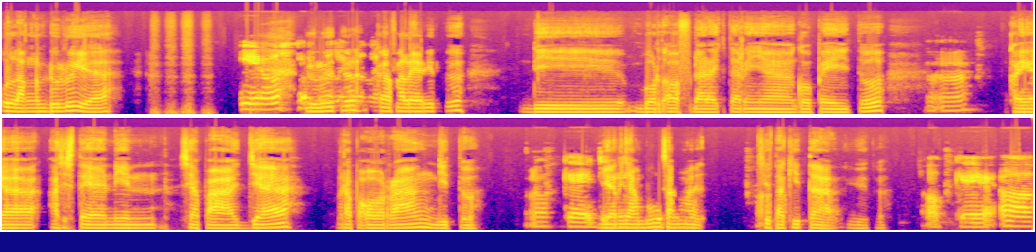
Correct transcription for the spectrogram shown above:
ulang dulu ya. Iya. dulu boleh, tuh boleh. Kak Valeri tuh di board of directornya GoPay itu uh -uh. Kayak asistenin siapa aja, berapa orang gitu. Oke. Okay, Biar jadi... nyambung sama cita kita gitu. Oke, uh,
